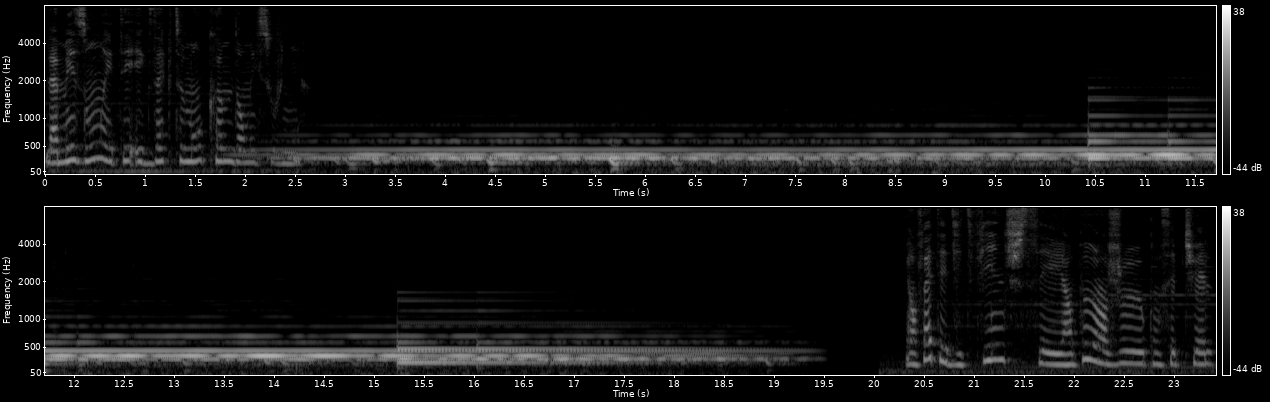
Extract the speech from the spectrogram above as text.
La maison était exactement comme dans mes souvenirs. Fait, Edith Finch, c'est un peu un jeu conceptuel.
